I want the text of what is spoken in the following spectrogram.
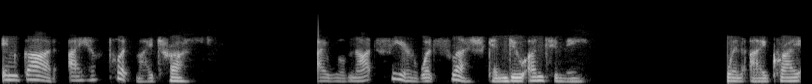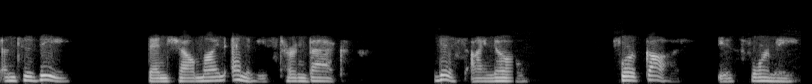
In God I have put my trust. I will not fear what flesh can do unto me. When I cry unto thee, then shall mine enemies turn back. This I know, for God is for me.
